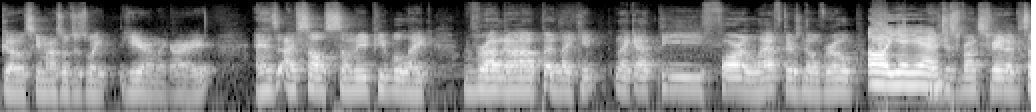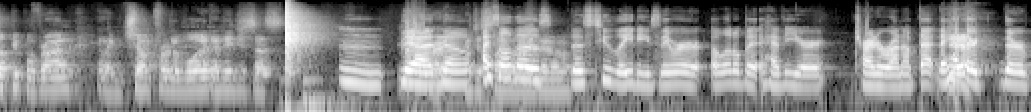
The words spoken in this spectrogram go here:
go, so you might as well just wait here. I'm like, all right. And I saw so many people like run up and like in, like at the far left, there's no rope. Oh yeah, yeah. just run straight up. Some people run and like jump for the wood, and they just uh, Mm, yeah, Right? no. Just I saw slide all the way those down. those two ladies. They were a little bit heavier. Try to run up that. They had Yeah. their their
